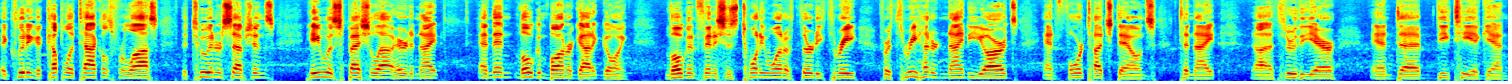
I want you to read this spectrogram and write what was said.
including a couple of tackles for loss, the two interceptions. He was special out here tonight, and then Logan Bonner got it going. Logan finishes 21 of 33 for 390 yards and four touchdowns tonight uh, through the air. And uh, DT again,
